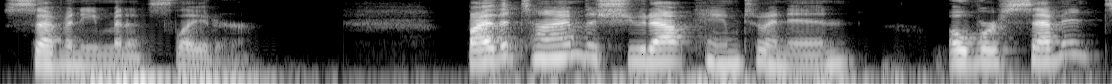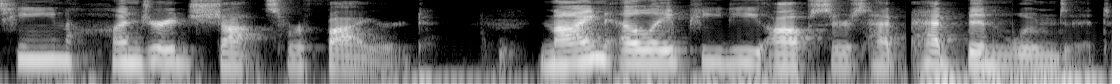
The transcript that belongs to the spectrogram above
70 minutes later. By the time the shootout came to an end, over 1,700 shots were fired. Nine LAPD officers had, had been wounded.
